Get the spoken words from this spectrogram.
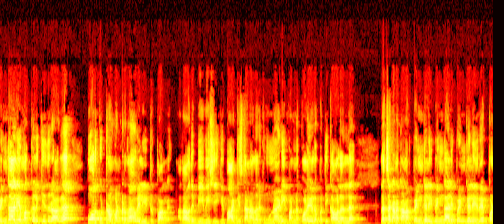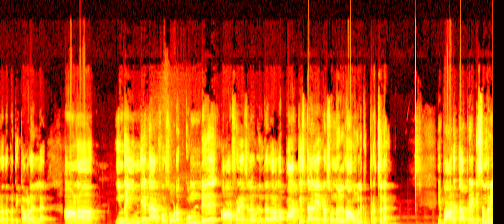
பெங்காலிய மக்களுக்கு எதிராக போர்க்குற்றம் பண்ணுறதா வெளியிட்டிருப்பாங்க. அதாவது பிபிசிக்கு பாகிஸ்தான் அதற்கு முன்னாடி பண்ண கொலைகளை பற்றி கவலை இல்லை. லட்சக்கணக்கான பெண்களை பெங்காலி பெண்களை ரேப் பண்ணதை பற்றி கவலை இல்லை. ஆனால் இந்த இந்தியன் ஏர்ஃபோர்ஸோட குண்டு ஆர்ஃபனேஜில் விழுந்ததாக பாகிஸ்தானியர்கள் சொன்னது தான் அவங்களுக்கு பிரச்சனை. இப்போ அடுத்து அப்படியே டிசம்பர்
